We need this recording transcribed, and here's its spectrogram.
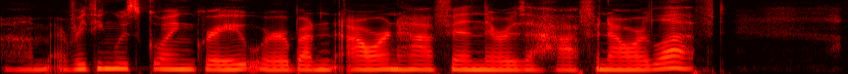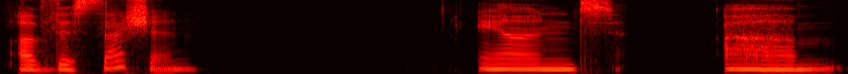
um, everything was going great. We're about an hour and a half in. There was a half an hour left of this session, and um,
